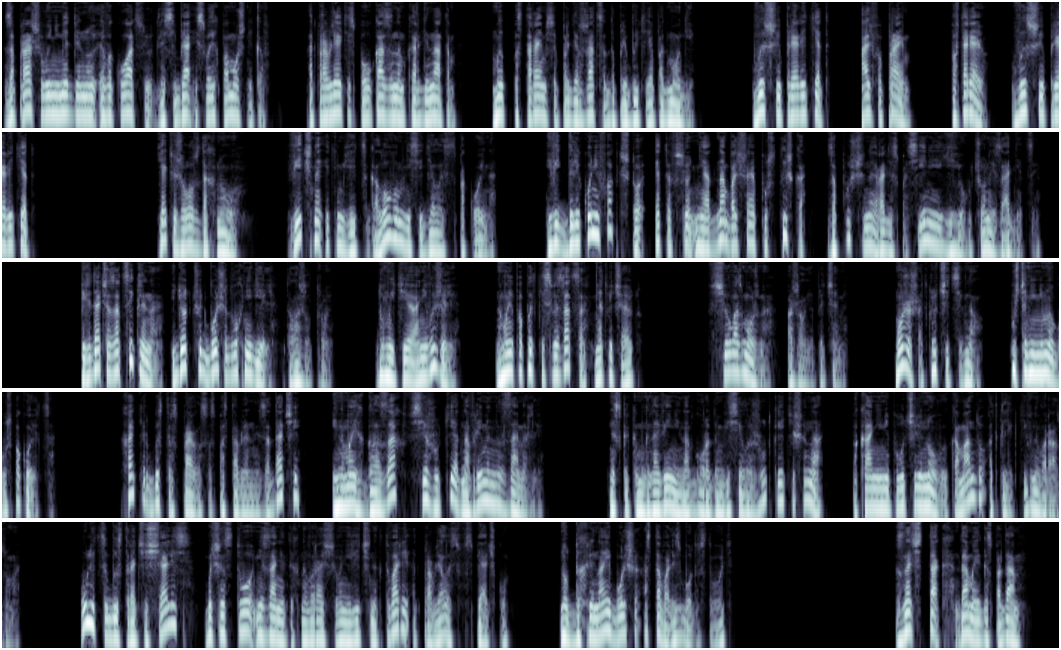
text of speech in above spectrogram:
Запрашиваю немедленную эвакуацию для себя и своих помощников. Отправляйтесь по указанным координатам. Мы постараемся продержаться до прибытия подмоги. Высший приоритет — Альфа-Прайм. Повторяю, высший приоритет. Я тяжело вздохнул. Вечно этим яйцеголовым не сиделось спокойно. И ведь далеко не факт, что это все не одна большая пустышка, запущенная ради спасения ее ученой задницы. «Передача зациклена, идет чуть больше двух недель», — доложил Трой. «Думаете, они выжили? На мои попытки связаться не отвечают». «Все возможно», — пожал я плечами. «Можешь отключить сигнал? Пусть они немного успокоятся». Хакер быстро справился с поставленной задачей, и на моих глазах все жуки одновременно замерли. Несколько мгновений над городом висела жуткая тишина, пока они не получили новую команду от коллективного разума. Улицы быстро очищались, большинство незанятых на выращивании личинок тварей отправлялось в спячку. Но до хрена и больше оставались бодрствовать. Значит так, дамы и господа,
